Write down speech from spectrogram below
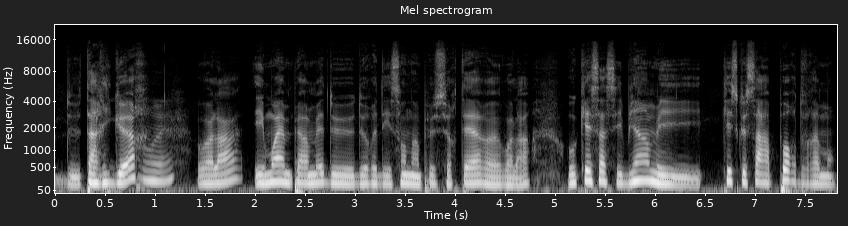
de ta rigueur, voilà, et moi, elle me permet de, de redescendre un peu sur terre, euh, voilà. Ok, ça c'est bien, mais qu'est-ce que ça apporte vraiment?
